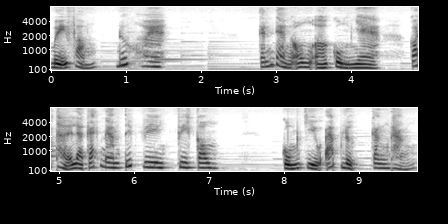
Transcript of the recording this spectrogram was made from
mỹ phẩm, nước hoa. Cánh đàn ông ở cùng nhà có thể là các nam tiếp viên, phi công cũng chịu áp lực căng thẳng,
